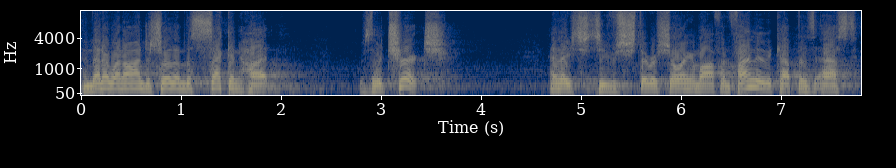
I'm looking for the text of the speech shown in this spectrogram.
And then it went on to show them the second hut, it was their church. And they, they were showing him off, and finally the captain asked,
